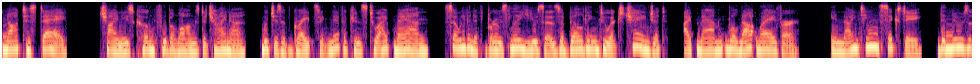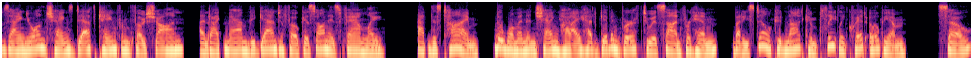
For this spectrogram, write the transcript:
not to stay. Chinese Kung Fu belongs to China, which is of great significance to Ip Man, so even if Bruce Lee uses a building to exchange it, Ip Man will not waver. In 1960, the news of Zhang Yuancheng's death came from Foshan, and Ip Man began to focus on his family. At this time, the woman in Shanghai had given birth to a son for him, but he still could not completely quit opium. So,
